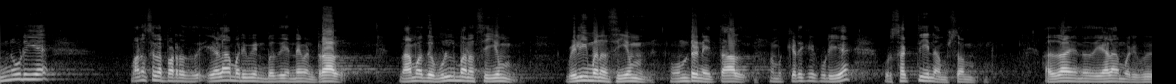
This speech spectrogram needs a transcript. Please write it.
என்னுடைய மனசில் படுறது ஏழாம் அறிவு என்பது என்னவென்றால் நமது உள் மனசையும் வெளி மனசையும் ஒன்றிணைத்தால் நமக்கு கிடைக்கக்கூடிய ஒரு சக்தியின் அம்சம். அதுதான் என்னது ஏழாம் அறிவு.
